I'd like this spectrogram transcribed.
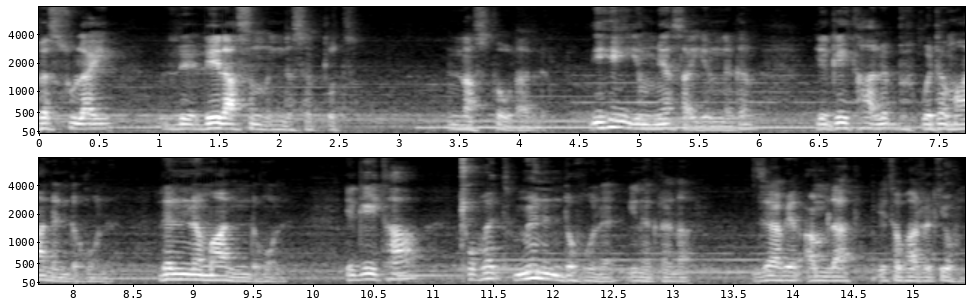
በእሱ ላይ ሌላ ስም እንደሰጡት እናስተውላለን። ይሄ የሚያሳየን ነገር የጌታ ልብ ወደ ማን እንደሆነ ለነማን እንደሆነ የጌታ ጩኸት ምን እንደሆነ ይነግረናል። እግዚአብሔር አምላክ የተባረከ ይሁን።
